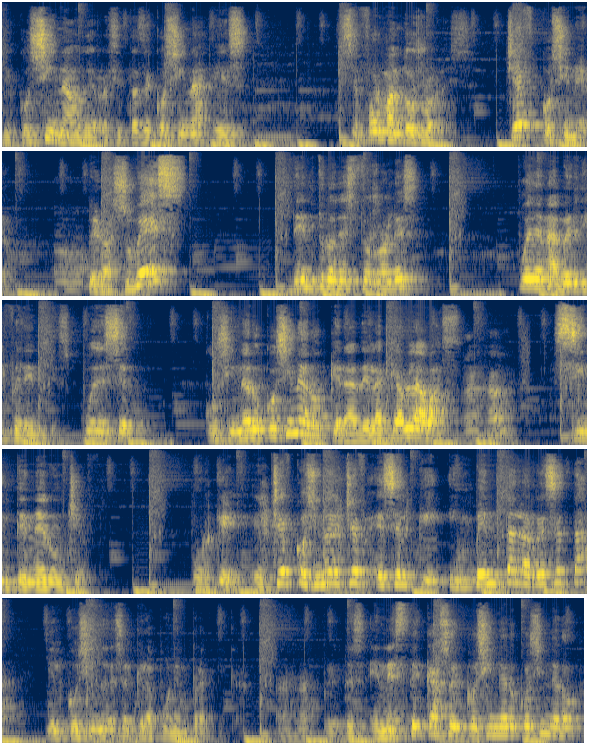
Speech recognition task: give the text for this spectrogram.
de cocina o de recetas de cocina? Es, se forman dos roles, chef, cocinero. Pero a su vez, dentro de estos roles pueden haber diferentes. Puede ser cocinero, cocinero, que era de la que hablabas, sin tener un chef. ¿Por qué? El chef cocinero, el chef es el que inventa la receta y el cocinero es el que la pone en práctica. Pero entonces, en este caso, el cocinero, cocinero,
